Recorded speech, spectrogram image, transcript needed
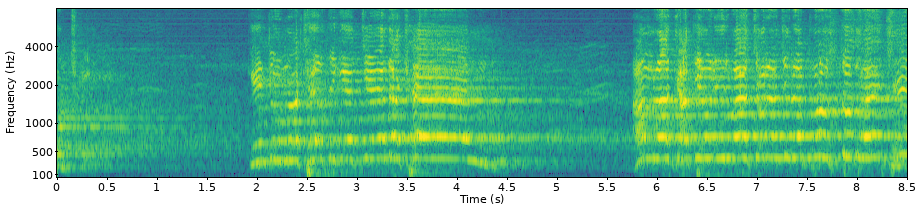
করছি। কিন্তু মাঠের দিকে চেয়ে দেখেন, আমরা জাতীয় নির্বাচনের জন্য প্রস্তুত রয়েছি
